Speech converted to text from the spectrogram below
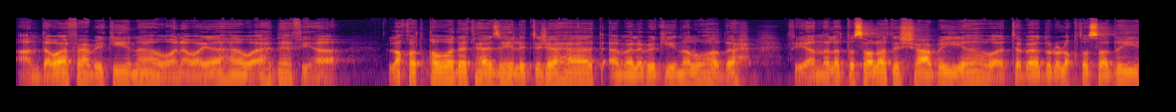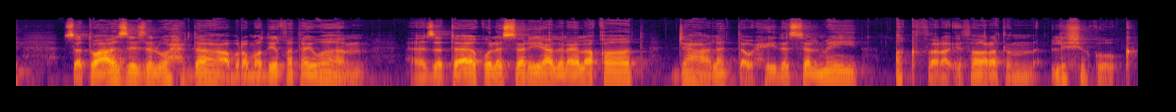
عن دوافع بكين ونواياها وأهدافها لقد قودت هذه الاتجاهات أمل بكين الواضح في أن الاتصالات الشعبية والتبادل الاقتصادي ستعزز الوحدة عبر مضيق تايوان هذا التآكل السريع للعلاقات جعل التوحيد السلمي أكثر إثارة للشكوك.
